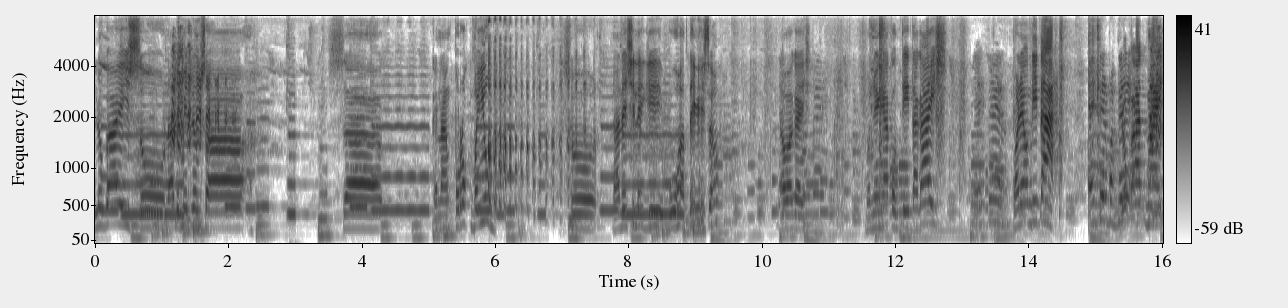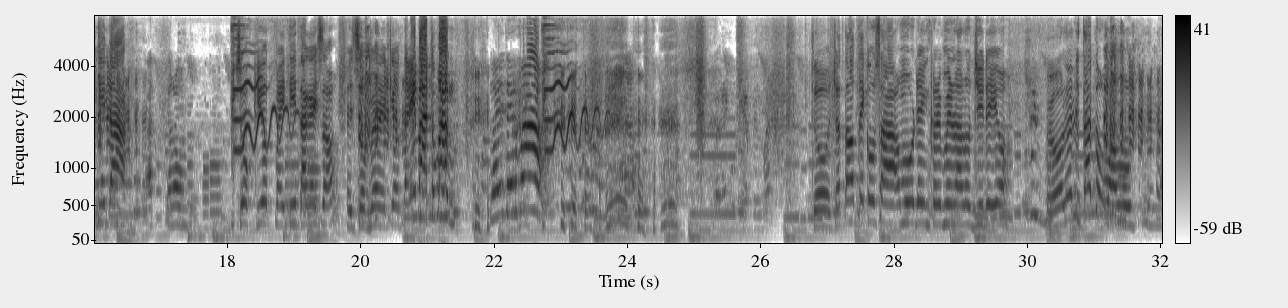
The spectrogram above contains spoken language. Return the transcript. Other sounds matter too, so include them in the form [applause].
Hello guys, so nalimit lang sa sa kanang purok bayog. So nani sila gi buhat eh guys oh. Nawa guys. Muna yung akong tita guys. Muna yung tita. Look at my [laughs] tita. So cute my tita guys oh. It's so very cute. Dali ba tumang? Lighter ba? [laughs] So shout out ko sa Amordeng Criminology Day oh. Wala ni tago wow.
